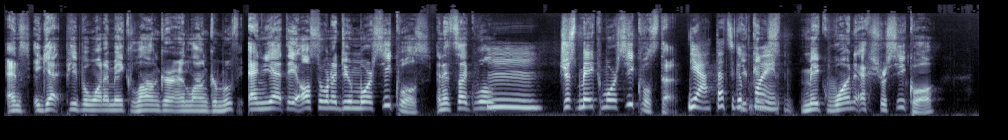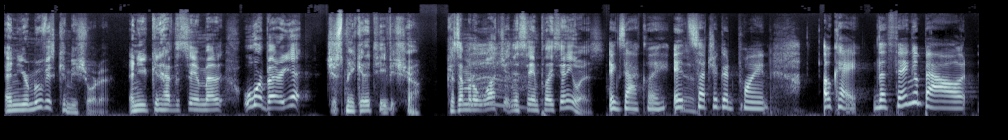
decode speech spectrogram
And yet people want to make longer and longer movies. And yet they also want to do more sequels. And it's like, well, just make more sequels then. Yeah, that's a good you point. make one extra sequel and your movies can be shorter. And you can have the same amount of, or better yet, just make it a TV show. Because I'm going to watch it in the same place anyways. Exactly. It's such a good point. Okay. The thing about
